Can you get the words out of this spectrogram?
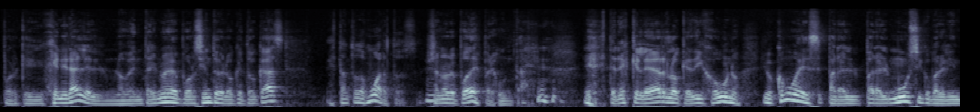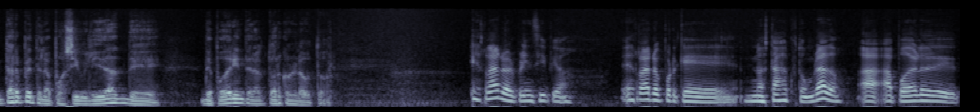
Porque en general el 99% de lo que tocas están todos muertos. Ya no le podés preguntar. Tenés que leer lo que dijo uno. Digo, ¿cómo es para el, para el músico, para el intérprete, la posibilidad de, de poder interactuar con el autor? Es raro al principio es raro porque no estás acostumbrado a, poder...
